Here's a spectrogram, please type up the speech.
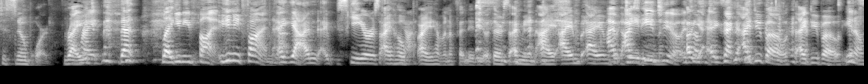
to snowboard, right? Right. That like you need fun you need fun. Yeah. Uh, yeah, and uh, skiers. I hope Yeah. I haven't offended you. There's, I mean, I, I'm, I am I've dating. skied too. It's oh, yeah, exactly. I do both. I do both. You know,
